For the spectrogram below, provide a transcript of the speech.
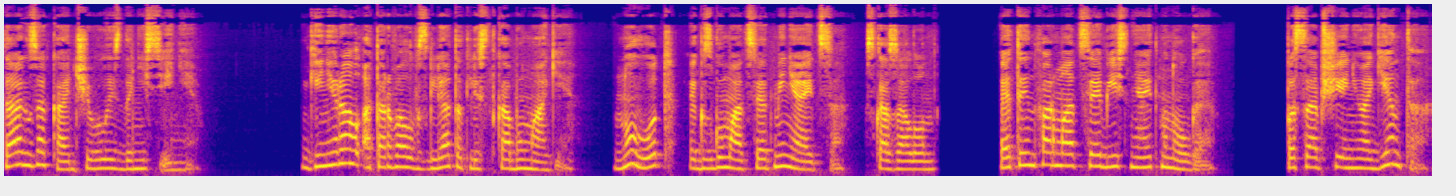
Так заканчивалось донесение. Генерал оторвал взгляд от листка бумаги. «Ну вот, эксгумация отменяется», — сказал он. «Эта информация объясняет многое. По сообщению агента,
